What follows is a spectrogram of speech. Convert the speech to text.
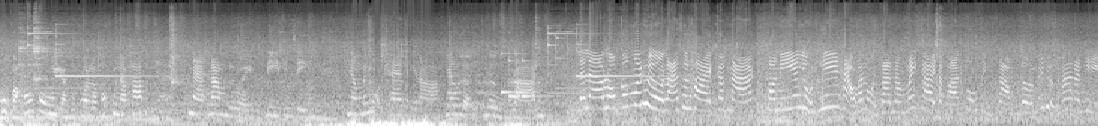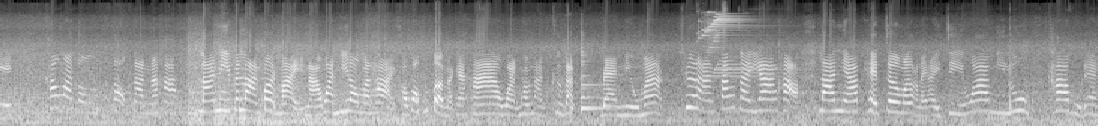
ถูกกว่าฮ่องกงอีกอะทุกคน แล้วก็คุณภาพแบบเนี้ยแนะนำเลยดีจริงๆ ยังไม่หมดแค่นี้นะยังเหลืออีกหนึ่งร้าน และแล้วเราก็มาถึงร้านสุดท้ายกันนะ ตอนนี้ยังอยู่ที่แถวถนนจันทร์ไม่ไกลจากร้านตรงสิงจำเดินไม่ถึง 5 นาที ตรงตอกจันนะคะ ร้านนี้เป็นร้านเปิดใหม่นะ วันที่เรามาถ่าย เขาบอกเพิ่งเปิดมาแค่ 5 วันเท่านั้นคือแบบแบรนด์นิวมาก ชื่อร้านตั้งใจย่างค่ะ ร้านเนี้ยเพจเจอมาจากในไอจีว่ามีรูปข้าวหมูแดง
